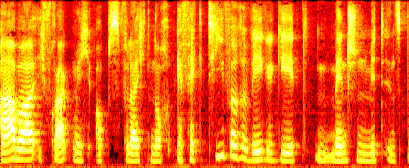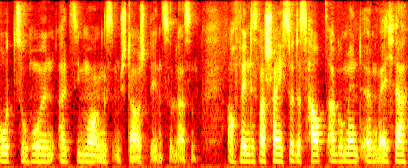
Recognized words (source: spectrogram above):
Aber ich frage mich, ob es vielleicht noch effektivere Wege geht, Menschen mit ins Boot zu holen, als sie morgens im Stau stehen zu lassen. Auch wenn das wahrscheinlich so das Hauptargument irgendwelcher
